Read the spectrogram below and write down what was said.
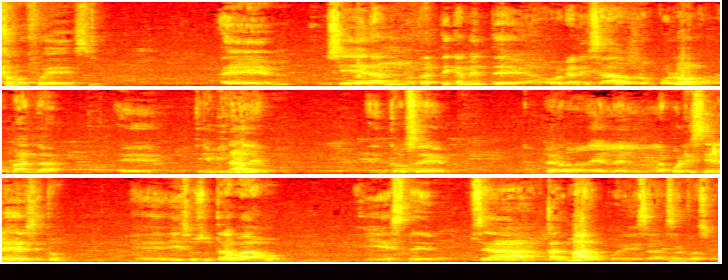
¿Cómo fue eso? Eh, sí, eran prácticamente organizados los colonos, las bandas criminales. Entonces, pero la policía y el ejército eh, hizo su trabajo y este, se ha calmado pues, esa situación.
